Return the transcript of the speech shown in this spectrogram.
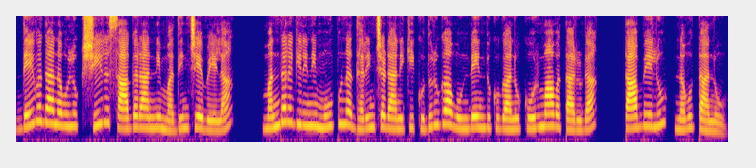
దేవదానవులు క్షీరసాగరాన్ని మదించేవేళ మందరగిరిని మూపున ధరించడానికి కుదురుగా ఉండేందుకుగాను కూర్మావతారుడా తాబేలు నవ్వుతాను.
